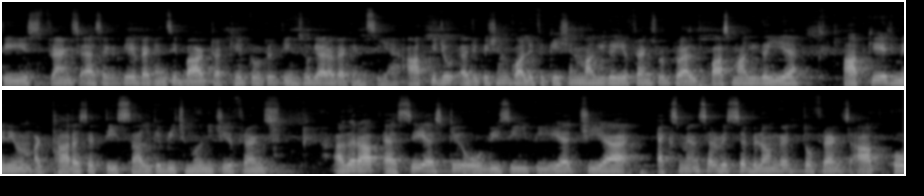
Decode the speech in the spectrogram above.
तीस फ्रेंड्स ऐसे करके वैकेंसी बांट रखी है। टोटल तीन सौ ग्यारह वैकेंसी हैं। आपकी जो एजुकेशन क्वालिफिकेशन मांगी गई है फ्रेंड्स वो ट्वेल्थ पास मांगी गई है। आपकी एज मिनिमम अट्ठारह से तीस साल के बीच में होनी चाहिए फ्रेंड्स अगर आप S C S T O B C P H या एक्समैन सर्विस से बिलोंग है तो फ्रेंड्स आपको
